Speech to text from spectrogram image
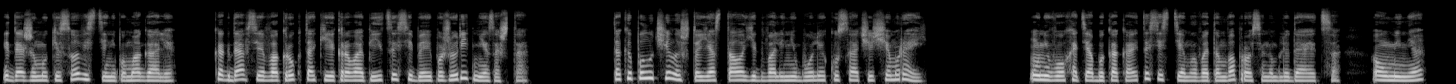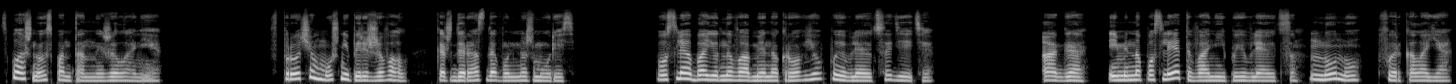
И даже муки совести не помогали, когда все вокруг такие кровопийцы, себя и пожурить не за что. Так и получилось, что я стала едва ли не более кусачей, чем Рэй. У него хотя бы какая-то система в этом вопросе наблюдается, а у меня сплошное спонтанное желание. Впрочем, муж не переживал, каждый раз довольно жмурясь. После обоюдного обмена кровью появляются дети. «Ага, именно после этого они и появляются. Ну-ну», — фыркала я.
